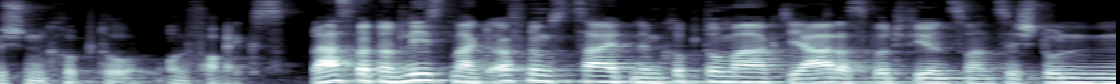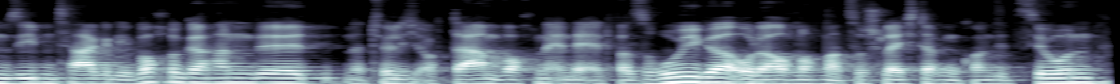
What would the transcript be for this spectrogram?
zwischen Krypto und Forex. Last but not least, Marktöffnungszeiten im Kryptomarkt. Ja, das wird 24 Stunden, sieben Tage die Woche gehandelt. Natürlich auch da am Wochenende etwas ruhiger oder auch nochmal zu schlechteren Konditionen.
